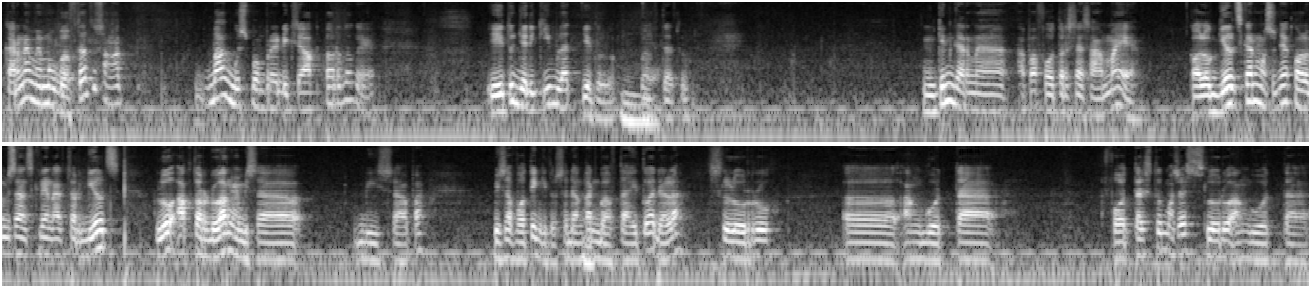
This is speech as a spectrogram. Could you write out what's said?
karena memang BAFTA tuh sangat bagus memprediksi aktor tuh kayak ya itu jadi kiblat gitu loh Hmm, BAFTA tuh. Mungkin karena apa votersnya sama ya. Kalau guilds kan maksudnya kalau misalnya screen actor guilds lu aktor doang yang bisa bisa apa bisa voting gitu. Sedangkan BAFTA itu adalah seluruh eh, anggota voters tuh maksudnya seluruh anggota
